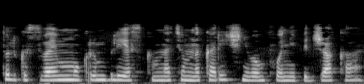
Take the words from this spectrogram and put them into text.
только своим мокрым блеском на темно-коричневом фоне пиджака.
